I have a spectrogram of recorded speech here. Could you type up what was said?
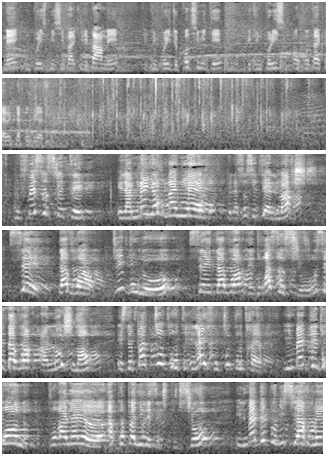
mais une police municipale qui n'est pas armée, qui est une police de proximité, qui est une police en contact avec la population. On fait société et la meilleure manière que la société elle marche, c'est d'avoir du boulot, c'est d'avoir des droits sociaux, c'est d'avoir un logement, et c'est pas tout contraire. Et là, ils font tout le contraire. Ils mettent des drones pour aller euh, accompagner les expulsions, ils mettent des policiers armés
